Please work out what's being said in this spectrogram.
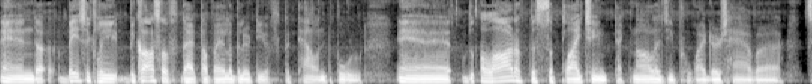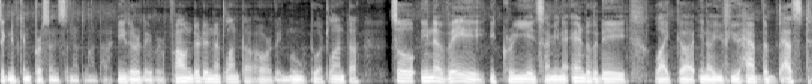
and uh, basically, because of that availability of the talent pool, uh, a lot of the supply chain technology providers have a significant presence in Atlanta. Either they were founded in Atlanta or they moved to Atlanta. So in a way, it creates. I mean, at the end of the day, like uh, you know, if you have the best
